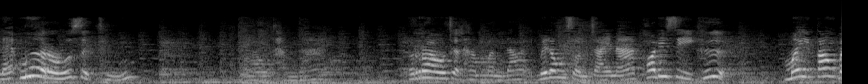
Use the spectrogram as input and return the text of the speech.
และเมื่อเรารู้สึกถึง เราทำได้ เราจะทำมันได้ ไม่ต้องสนใจนะ ข้อที่ 4 คือ ไม่ต้องไป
